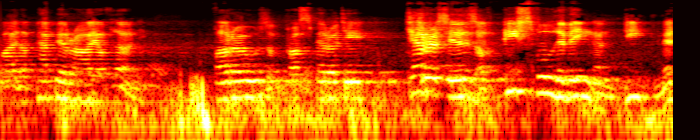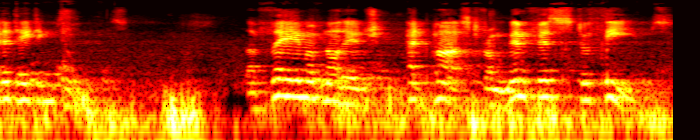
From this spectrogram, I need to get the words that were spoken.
by the papyri of learning, furrows of prosperity, terraces of peaceful living and deep meditating tombs. The flame of knowledge had passed from Memphis to Thebes.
